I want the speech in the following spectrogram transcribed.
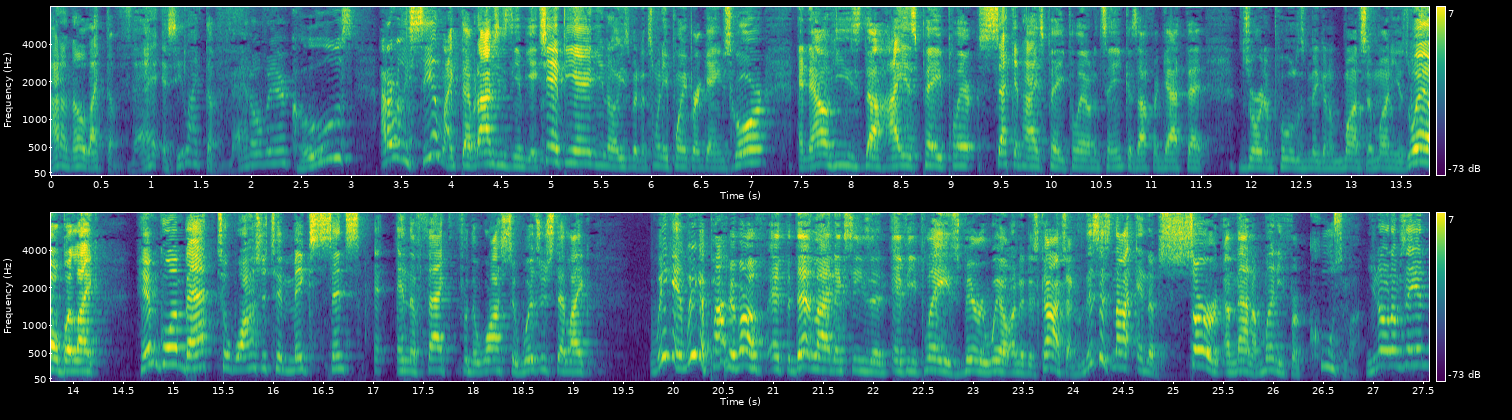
I don't know, like the vet. Is he like the vet over there, Kuz? I don't really see him like that, but obviously he's the NBA champion. You know, he's been a 20 point per game scorer, and now he's the highest paid player, second highest paid player on the team because I forgot that Jordan Poole is making a bunch of money as well. But like him going back to Washington makes sense in the fact for the Washington Wizards that like we can we can pop him off at the deadline next season if he plays very well under this contract. This is not an absurd amount of money for Kuzma. You know what I'm saying?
